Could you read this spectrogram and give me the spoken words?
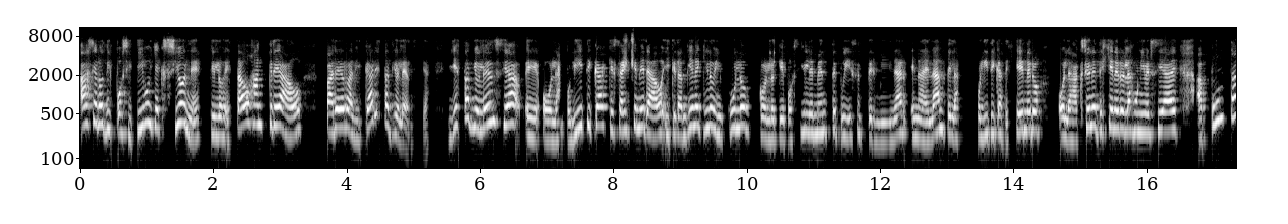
hacia los dispositivos y acciones que los estados han creado para erradicar esta violencia. Y esta violencia eh, o las políticas que se han generado y que también aquí lo vinculo con lo que posiblemente pudiesen terminar en adelante las políticas de género o las acciones de género en las universidades apuntan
